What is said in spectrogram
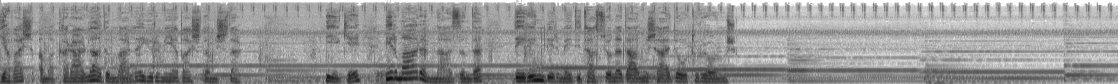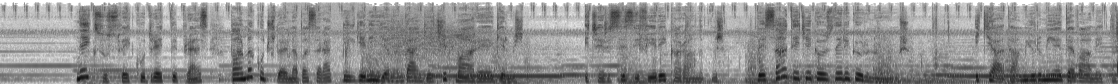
yavaş ama kararlı adımlarla yürümeye başlamışlar. Bilge bir mağaranın ağzında derin bir meditasyona dalmış halde oturuyormuş. Nexus ve kudretli prens parmak uçlarına basarak Bilge'nin yanından geçip mağaraya girmiş. İçerisi zifiri karanlıkmış ve sadece gözleri görünüyormuş. İki adam yürümeye devam etmiş.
